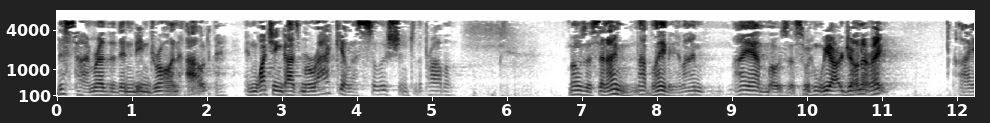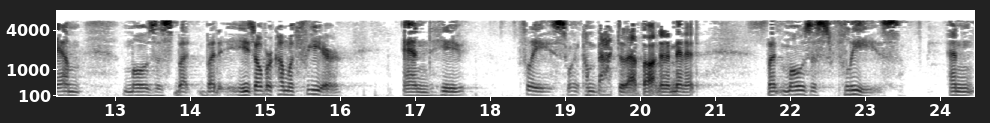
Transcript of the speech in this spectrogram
this time, rather than being drawn out and watching God's miraculous solution to the problem, Moses, and I'm not blaming him. I'm, I am Moses. We are Jonah, right? I am Moses, but, but he's overcome with fear and he flees. We'll come back to that thought in a minute. But Moses flees and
